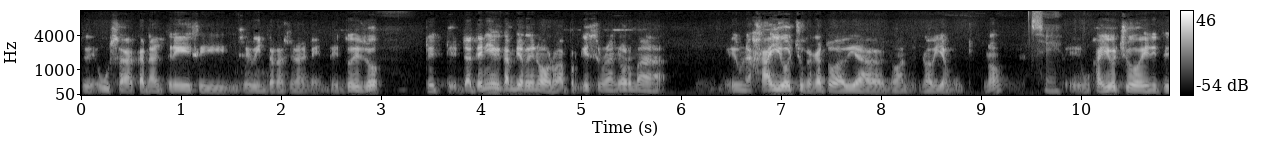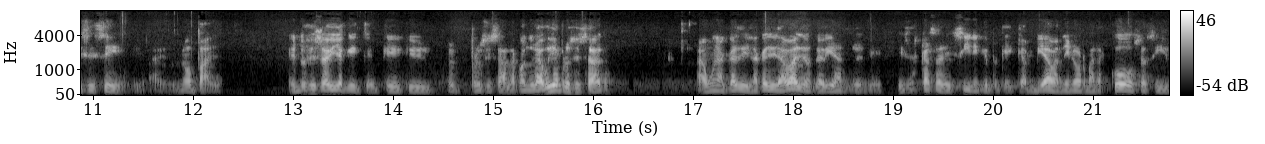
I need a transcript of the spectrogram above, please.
eh, usa Canal 13 y, se ve internacionalmente. Entonces yo te- te- la tenía que cambiar de norma, porque es una norma, es una High 8 que acá todavía no, no había mucho, ¿no? Sí. Eh, un High 8 NTCC, eh, no PAL. Entonces había que, que- que- que procesarla. Cuando la voy a procesar, a una calle, en la calle de la Valle, donde habían eh, esas casas de cine que, que cambiaban de norma las cosas y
